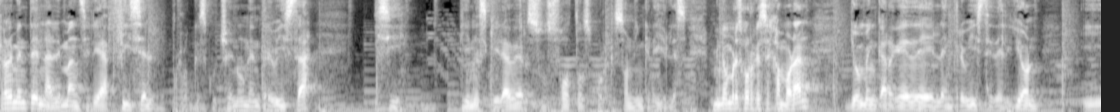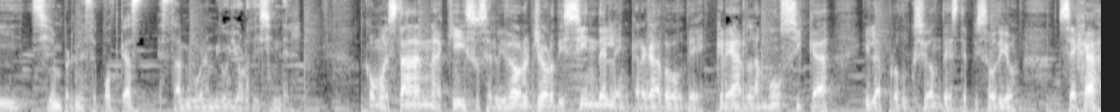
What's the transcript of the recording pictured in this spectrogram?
Realmente en alemán sería Fiesel, por lo que escuché en una entrevista. Y sí, tienes que ir a ver sus fotos porque son increíbles. Mi nombre es Jorge Ceja Morán, yo me encargué de la entrevista y del guion y siempre en este podcast está mi buen amigo Jordi Sindel. ¿Cómo están? Aquí su servidor Jordi Sindel, encargado de crear la música y la producción de este episodio. Ceja,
